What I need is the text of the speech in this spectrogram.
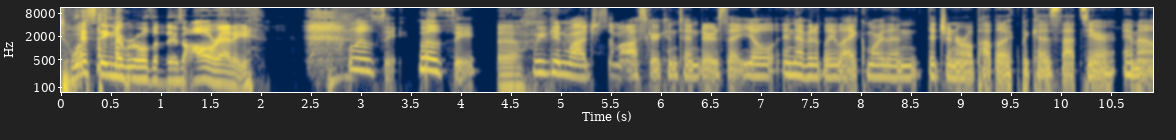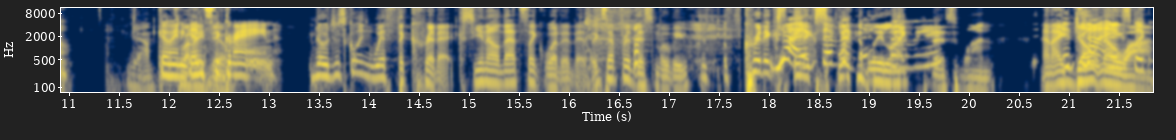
twisting the rules of this already. We'll see. We'll see. Ugh. We can watch some Oscar contenders that you'll inevitably like more than the general public because that's your MO. Yeah. Going That's what I against the grain. No, just going with the critics. You know, that's like what it is. Except for this movie, critics Yeah, inexplicably like this one, and I it's don't know why. But,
